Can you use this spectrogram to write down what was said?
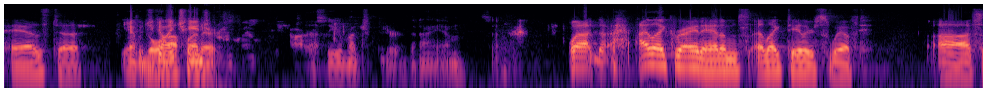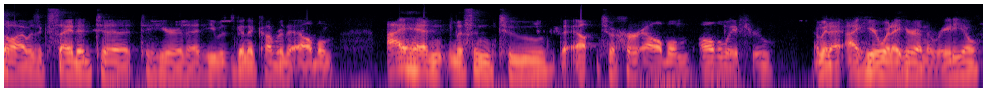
has to. Yeah, to but go you can like change your guitar, so you're much better than I am. So Well, I like Ryan Adams. I like Taylor Swift. Uh, so I was excited to to hear that he was going to cover the album. I hadn't listened to the to her album all the way through. I mean, I, I hear what I hear on the radio.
